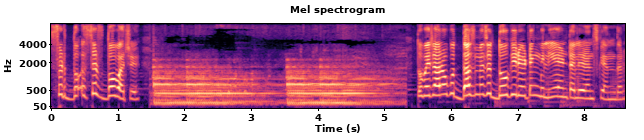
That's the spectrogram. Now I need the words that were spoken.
फिर दो, सिर्फ़ दो बचे। तो बेचारों को दस में से दो की रेटिंग मिली है इंटेलिजेंस के अंदर।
